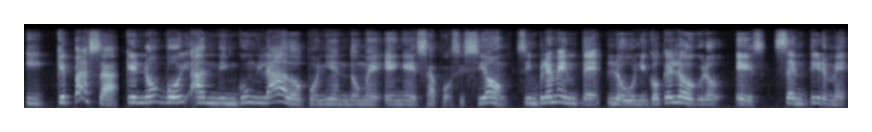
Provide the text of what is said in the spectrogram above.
¿Y qué pasa? Que no voy a ningún lado poniéndome en esa posición. Simplemente lo único que logro es sentirme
